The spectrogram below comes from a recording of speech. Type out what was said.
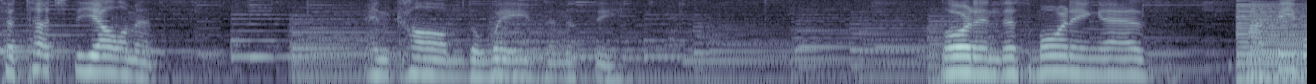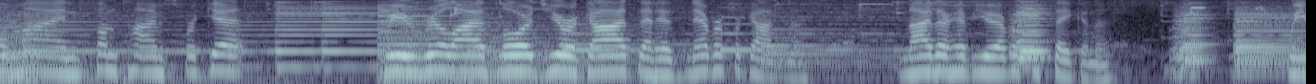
to touch the elements and calm the waves in the sea. Lord, in this morning, as my feeble mind sometimes forget, we realize, Lord, you're a God that has never forgotten us. Neither have you ever forsaken us. We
